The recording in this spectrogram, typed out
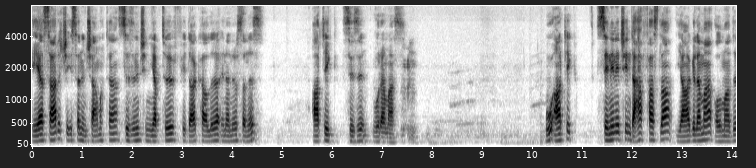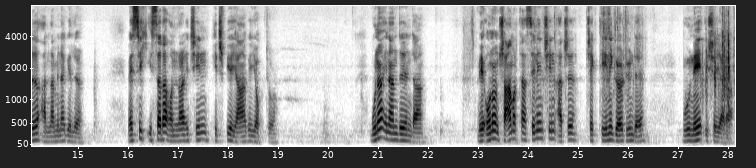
Eğer sadece İsa'nın çarmıhta sizin için yaptığı fedakarlığa inanırsanız artık sizi vuramaz. Bu artık senin için daha fazla yargılama olmadığı anlamına gelir. Mesih İsa'da onlar için hiçbir yargı yoktur. Buna inandığında ve onun çarmıhta senin için acı çektiğini gördüğünde bu ne işe yarar?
